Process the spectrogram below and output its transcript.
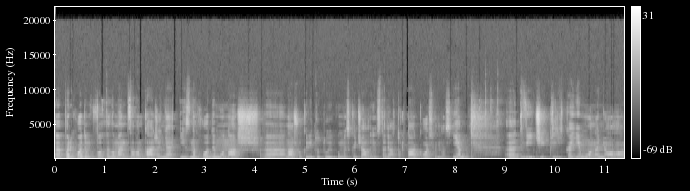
Е, переходимо в елемент завантаження і знаходимо наш, нашу кріту, ту, яку ми скачали інсталятор. Так, ось він у нас є. Двічі клікаємо на нього,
